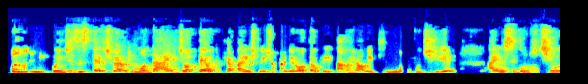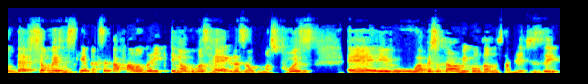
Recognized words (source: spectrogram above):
pânico, em desespero. Tiveram que mudar ele de hotel, porque aparentemente o primeiro hotel que ele estava realmente não podia. Aí no segundo tinha, deve ser o mesmo esquema que você está falando aí, que tem algumas regras, algumas coisas. É, eu, a pessoa que estava me contando não sabia dizer.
